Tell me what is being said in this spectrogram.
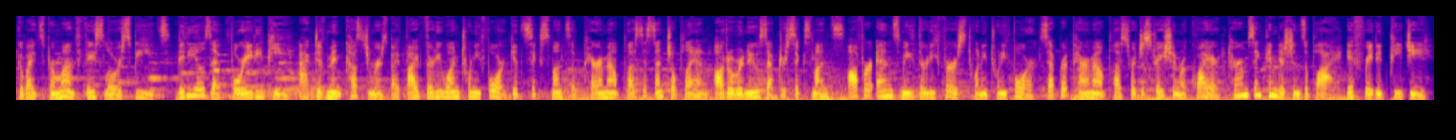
gigabytes per month. Face lower speeds. Videos at 480p. Active Mint customers by 531.24 get six months of Paramount Plus Essential Plan. Auto renews after six months. Offer ends May 31st, 2024. Separate Paramount Plus registration required. Terms and conditions apply if rated PG.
